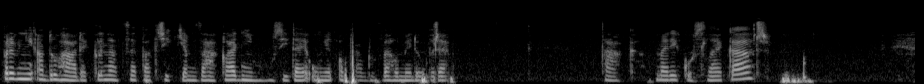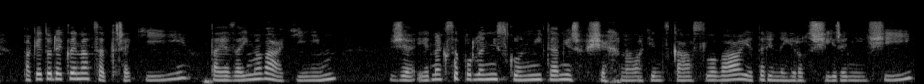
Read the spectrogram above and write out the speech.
První a druhá deklinace patří k těm základním, musíte je umět opravdu velmi dobře. Tak, medicus lékař. Pak je to deklinace třetí, ta je zajímavá tím, že jednak se podle ní skloňují téměř všechna latinská slova, je tedy nejrozšířenější,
